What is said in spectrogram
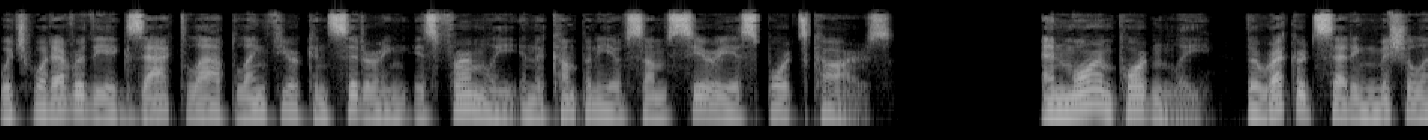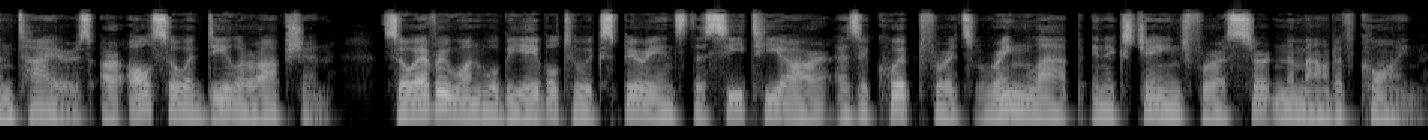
which whatever the exact lap length you're considering is firmly in the company of some serious sports cars. And more importantly, the record-setting Michelin tires are also a dealer option, so everyone will be able to experience the CTR as equipped for its ring lap in exchange for a certain amount of coin.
